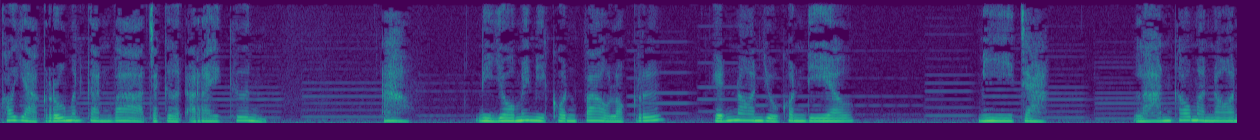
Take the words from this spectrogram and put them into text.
เขาอยากรู้เหมือนกันว่าจะเกิดอะไรขึ้น อ้าวนิโยไม่มีคนเฝ้าหรอกหรือเห็นนอนอยู่คนเดียว มีจ้ะหลานเข้ามานอน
